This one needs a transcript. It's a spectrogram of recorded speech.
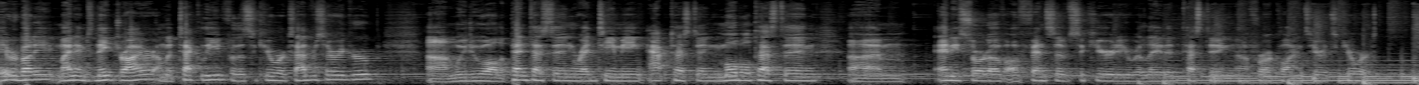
Hey everybody, my name is Nate Drier. I'm a tech lead for the SecureWorks Adversary Group. Um, we do all the pen testing, red teaming, app testing, mobile testing, um, any sort of offensive security related testing uh, for our clients here at SecureWorks.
